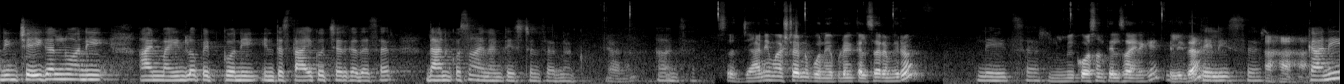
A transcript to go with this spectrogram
నేను చేయగలను అని ఆయన మైండ్లో పెట్టుకొని ఇంత స్థాయికి వచ్చారు కదా సార్ దానికోసం ఆయన అంటే ఇష్టం సార్ నాకు. అవును సార్. సో జానీ మాస్టర్ని పోనీ ఎప్పుడైనా కలిసారా మీరు? లేదు సార్. మీకోసం తెలుసా ఆయనకి? తెలీదా? తెలీదు సార్. కానీ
